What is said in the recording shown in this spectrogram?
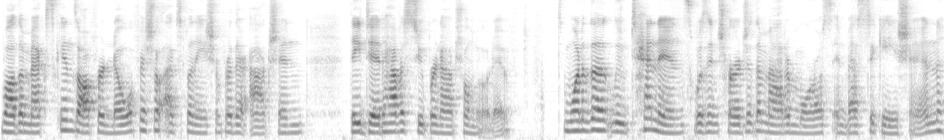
While the Mexicans offered no official explanation for their action, they did have a supernatural motive. One of the lieutenants was in charge of the Matamoros investigation,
